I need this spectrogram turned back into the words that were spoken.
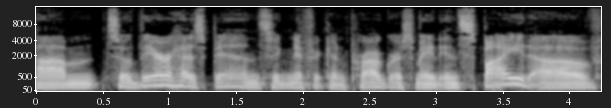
Um, so there has been significant progress made in spite of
